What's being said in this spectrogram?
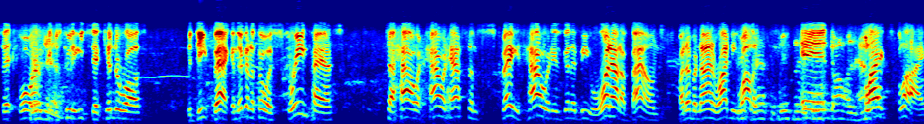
set, four receivers, two to each set. Kendall Ross, the deep back, and they're going to throw a screen pass to Howard. Howard has some space. Howard is going to be run out of bounds by number nine, Rodney Wallace, and flags fly.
